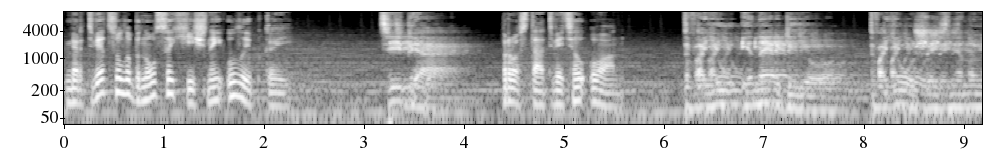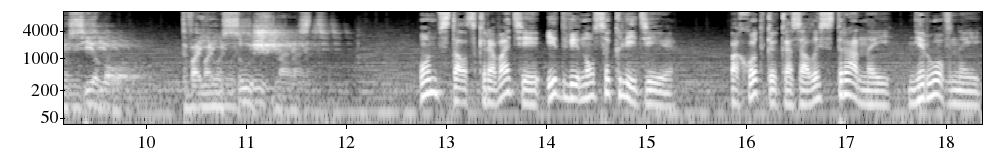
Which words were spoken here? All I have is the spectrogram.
Мертвец улыбнулся хищной улыбкой. «Тебя!» – просто ответил он. «Твою энергию, твою жизненную силу, твою сущность!» Он встал с кровати и двинулся к Лидии. Походка казалась странной, неровной,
